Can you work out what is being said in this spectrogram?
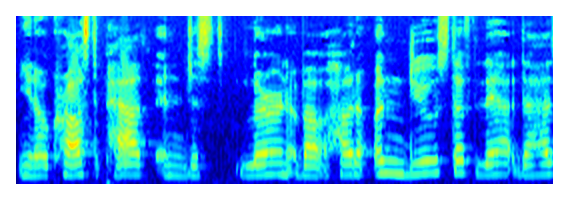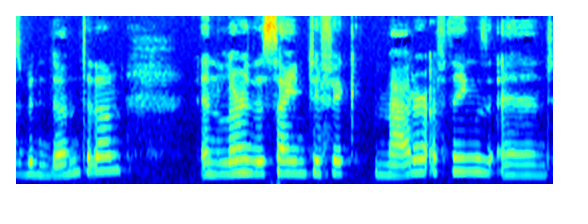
you know, cross the path and just learn about how to undo stuff that that has been done to them, and learn the scientific matter of things and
